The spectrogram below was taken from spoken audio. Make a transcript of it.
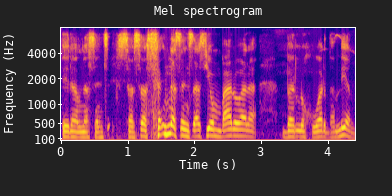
era una, una sensación bárbara verlos jugar también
